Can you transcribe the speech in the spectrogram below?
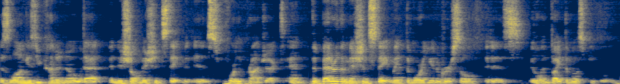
as long as you kind of know what that initial mission statement is for the mm-hmm. project. And the better the mission statement, the more universal it is. It'll invite the most people in.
